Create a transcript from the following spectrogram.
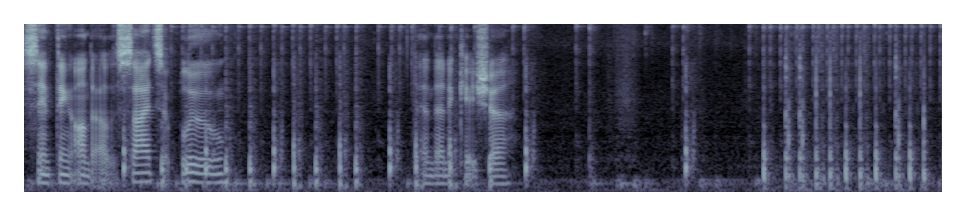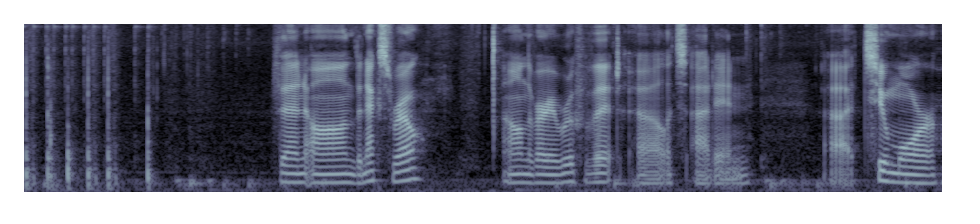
Same thing on the other side, so blue, and then acacia. Then on the next row, on the very roof of it, uh, let's add in uh, two more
